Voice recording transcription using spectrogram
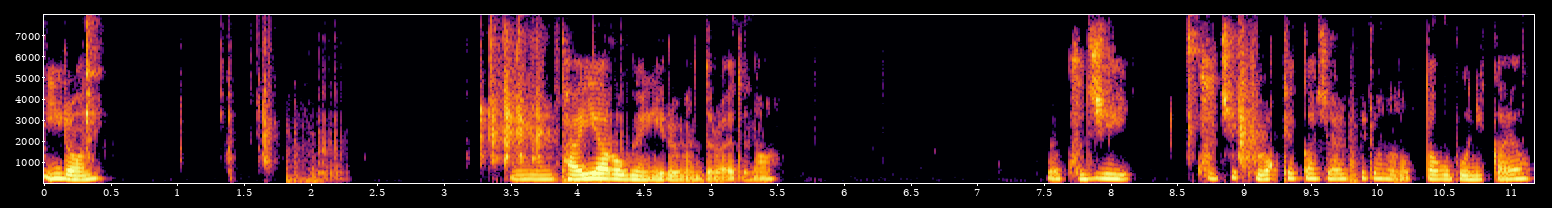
이런. 음, 다이아로 괭이를 만들어야 되나? 굳이, 굳이 그렇게까지 할 필요는 없다고 보니까요.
